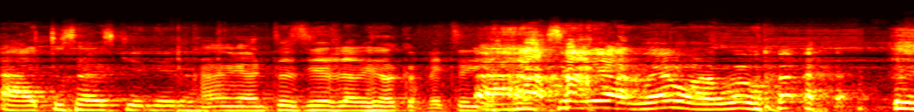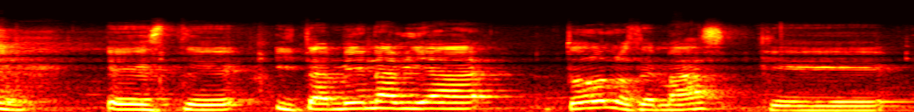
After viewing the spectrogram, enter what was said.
Ah, tú sabes quién era. Ah, entonces sí es lo mismo que pensé. Ah, sí, a huevo, a huevo. Este, y también había todos los demás que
